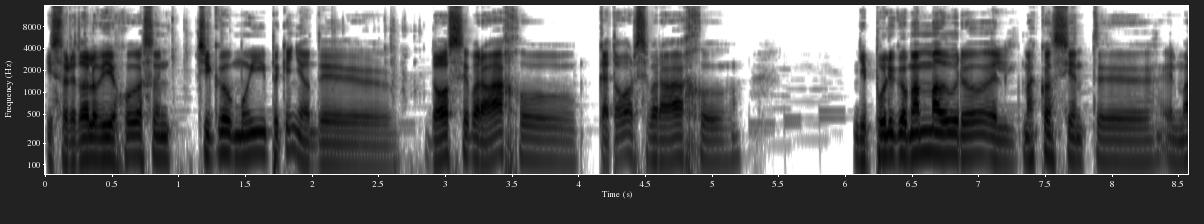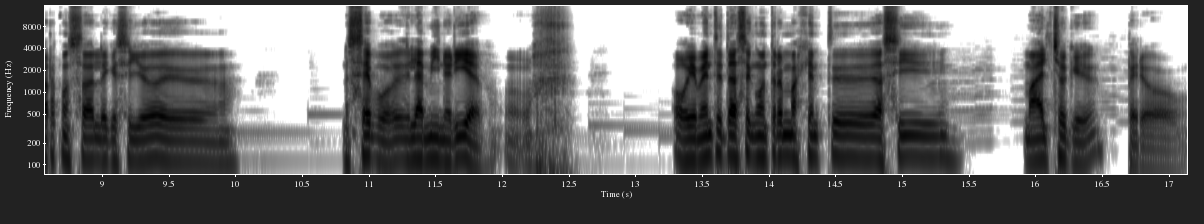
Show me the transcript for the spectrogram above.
y sobre todo los videojuegos, son chicos muy pequeños, de 12 para abajo, 14 para abajo. Y el público más maduro, el más consciente, el más responsable, qué sé yo, eh, no sé, pues, es la minoría. Obviamente te a encontrar más gente así, más al choque, pero.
